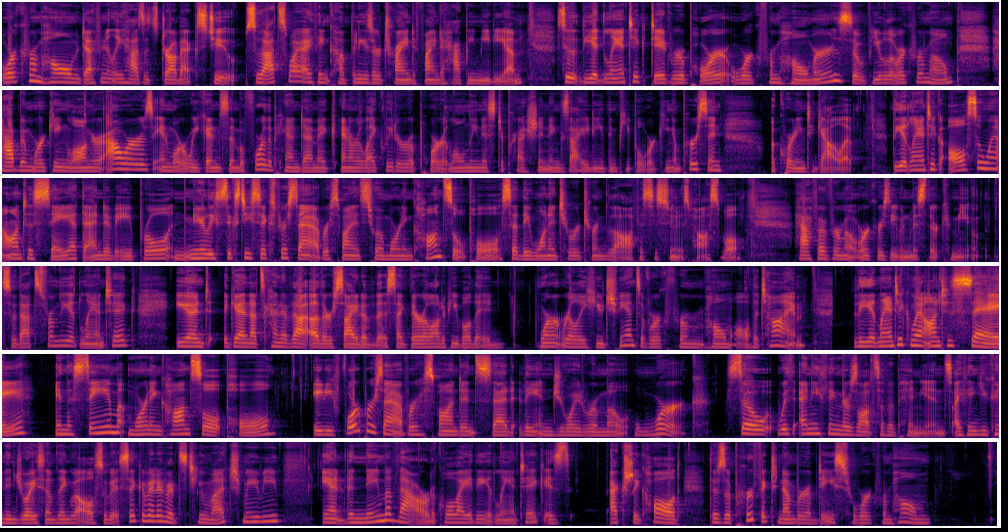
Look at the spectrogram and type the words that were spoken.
work from home definitely has its drawbacks too. So that's why I think companies are trying to find a happy medium. So the Atlantic did report work from homers, so people that work from home, have been working longer hours and more weekends than before the pandemic and are likely to report loneliness, depression, anxiety than people working in person. According to Gallup. The Atlantic also went on to say at the end of April, nearly 66% of respondents to a morning consult poll said they wanted to return to the office as soon as possible half of remote workers even miss their commute. So that's from the Atlantic. And again, that's kind of that other side of this. Like there are a lot of people that weren't really huge fans of work from home all the time. The Atlantic went on to say in the same morning consult poll, 84% of respondents said they enjoyed remote work. So, with anything, there's lots of opinions. I think you can enjoy something, but also get sick of it if it's too much, maybe. And the name of that article by The Atlantic is actually called There's a Perfect Number of Days to Work from Home.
